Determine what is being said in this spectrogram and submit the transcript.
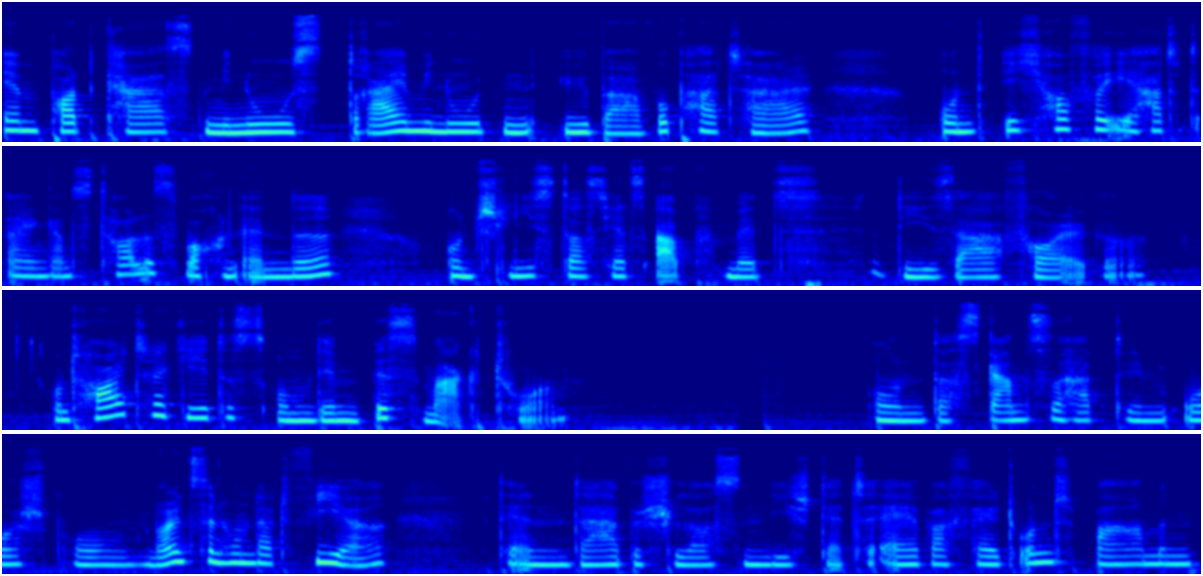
im Podcast Minus drei Minuten über Wuppertal. Und ich hoffe, ihr hattet ein ganz tolles Wochenende und schließt das jetzt ab mit dieser Folge. Und heute geht es um den Bismarckturm. Und das Ganze hat den Ursprung 1904 denn da beschlossen die Städte Elberfeld und Barmen,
